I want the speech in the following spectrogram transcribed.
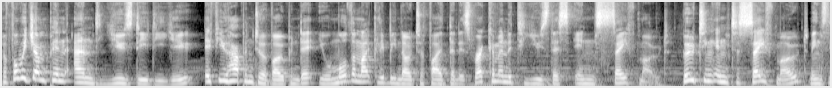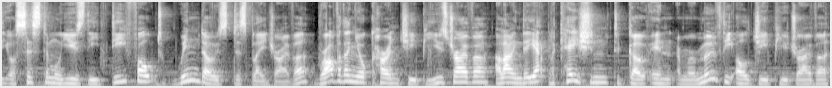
Before we jump in and use DDU, if you happen to have opened it, you'll more than likely be notified that it's recommended to use this in safe mode. Booting into safe mode means that your system will use the default Windows display driver rather than your current GPU's driver, allowing the application to go in and remove the old GPU driver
